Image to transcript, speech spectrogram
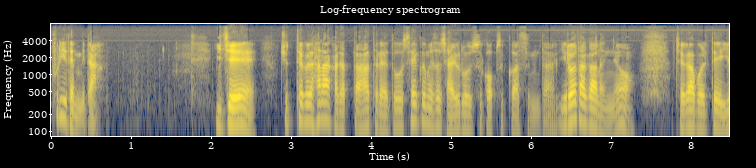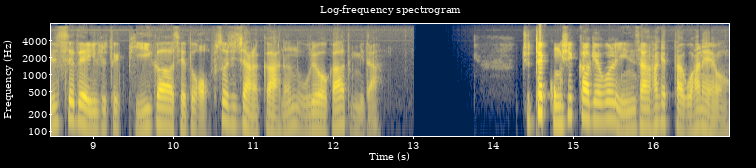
풀이됩니다. 이제 주택을 하나 가졌다 하더라도 세금에서 자유로울 수가 없을 것 같습니다. 이러다가는요, 제가 볼 때 1세대 1주택 비과세도 없어지지 않을까 하는 우려가 듭니다. 주택 공시가격을 인상하겠다고 하네요.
